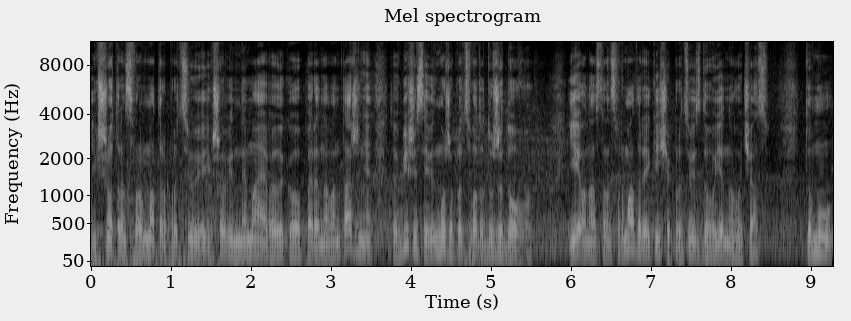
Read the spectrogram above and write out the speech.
Якщо трансформатор працює, якщо він не має великого перенавантаження, то в більшості він може працювати дуже довго. Є у нас трансформатори, які ще працюють з довоєнного часу. Тому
